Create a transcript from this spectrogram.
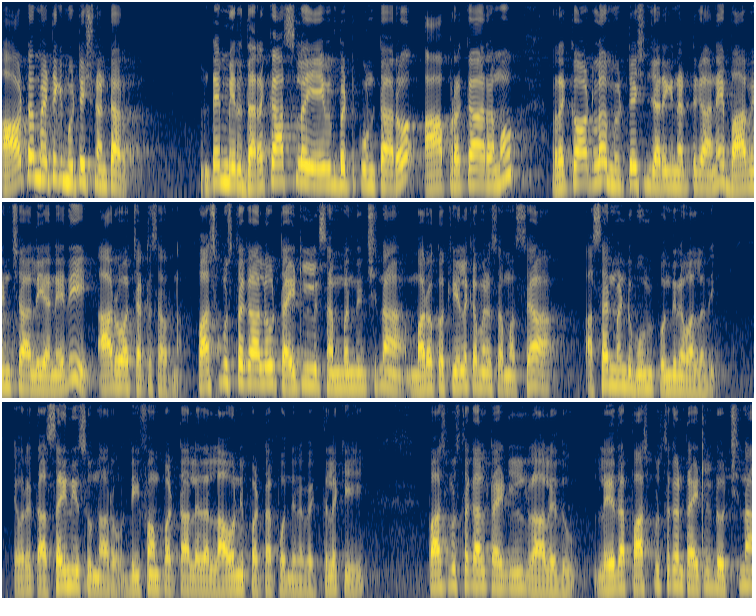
ఆటోమేటిక్ మ్యూటేషన్ అంటారు. అంటే మీరు దరఖాస్తులో ఏమి పెట్టుకుంటారో ఆ ప్రకారము రికార్డులో మ్యూటేషన్ జరిగినట్టుగానే భావించాలి అనేది ఆరో చట్ట సవరణ పాస్ పుస్తకాలు టైటిల్కి సంబంధించిన మరొక కీలకమైన సమస్య అసైన్మెంట్ భూమి పొందిన వాళ్ళది. ఎవరైతే అసైనీస్ ఉన్నారో డిఫామ్ పట్టా లేదా లావణి పట్టా పొందిన వ్యక్తులకి పాస్ పుస్తకాల టైటిల్ రాలేదు. లేదా పాస్ పుస్తకం టైటిల్ వచ్చినా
